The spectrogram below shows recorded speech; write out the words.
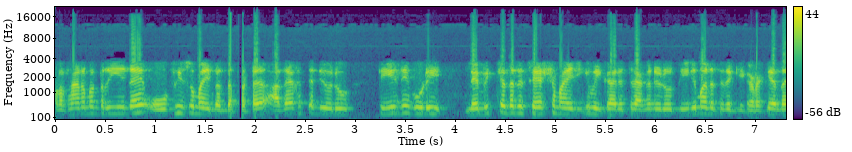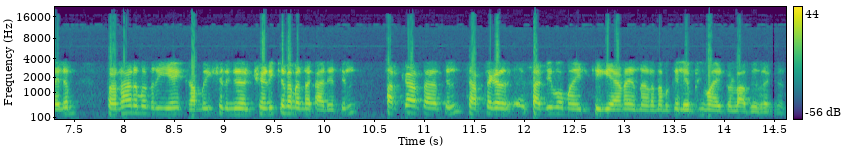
പ്രധാനമന്ത്രിയുടെ ഓഫീസുമായി ബന്ധപ്പെട്ട് അദ്ദേഹത്തിന്റെ ഒരു തീയതി കൂടി ലഭിച്ചതിന് ശേഷമായിരിക്കും ഇക്കാര്യത്തിൽ അങ്ങനെ ഒരു തീരുമാനത്തിലേക്ക് കിടക്കുക. എന്തായാലും പ്രധാനമന്ത്രിയെ കമ്മീഷനിങ്ങിന് ക്ഷണിക്കണമെന്ന കാര്യത്തിൽ സർക്കാർ തലത്തിൽ ചർച്ചകൾ സജീവമായിരിക്കുകയാണ് എന്നാണ് നമുക്ക് ലഭ്യമായിട്ടുള്ള വിവരങ്ങൾ.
